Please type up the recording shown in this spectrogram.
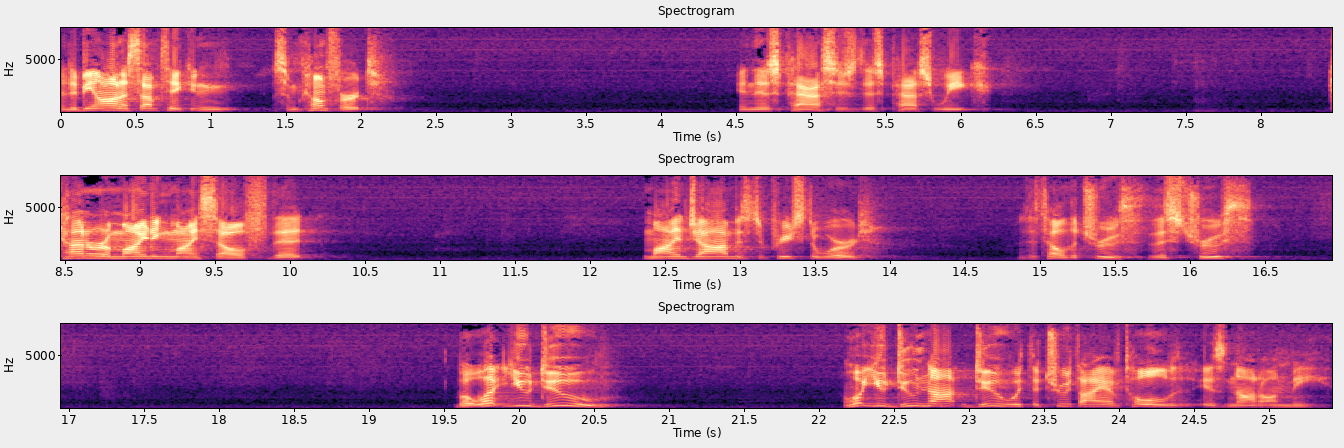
And to be honest, I've taken some comfort in this passage this past week kind of reminding myself that my job is to preach the word. to tell the truth, this truth. But what you do, what you do not do with the truth I have told, is not on me.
